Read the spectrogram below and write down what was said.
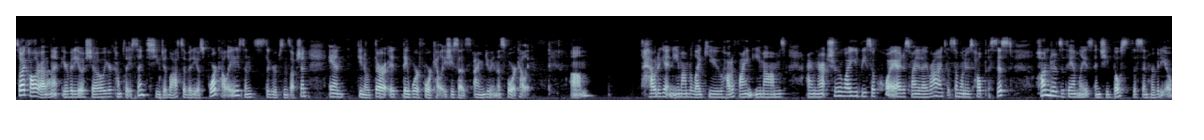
So I call her out on it. Your videos show you're complacent. You did lots of videos for Kelly since the group's inception. And, you know, there it, they were for Kelly. She says, I'm doing this for Kelly. Um, how to get an imam to like you, how to find imams. I'm not sure why you'd be so coy. I just find it ironic that someone who's helped assist hundreds of families, and she boasts this in her video,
